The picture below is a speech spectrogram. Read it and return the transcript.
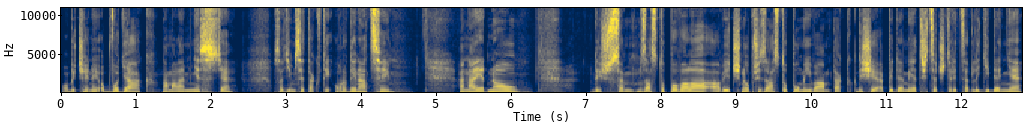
obyčejný obvodák na malém městě, sadím si tak v té ordinaci a najednou, když jsem zastupovala a většinou při zástupu mývám, tak když je epidemie 30-40 lidí denně,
